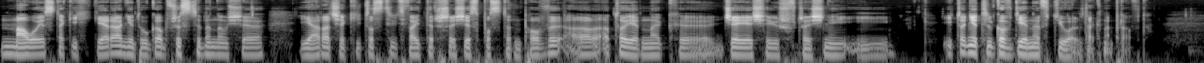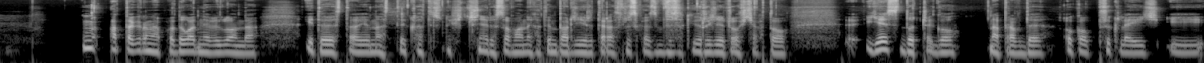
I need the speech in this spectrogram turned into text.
mało jest takich gier, a niedługo wszyscy będą się jarać, jaki to Street Fighter 6 jest postępowy, a, a to jednak e, dzieje się już wcześniej i, i to nie tylko w DNF Duel tak naprawdę. No, a ta gra naprawdę ładnie wygląda i to jest ta jedna z tych klasycznych ślicznie rysowanych, a tym bardziej, że teraz wszystko jest w wysokich rozdzielczościach, to jest do czego naprawdę oko przykleić i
